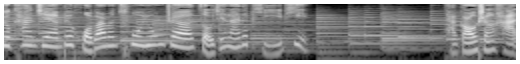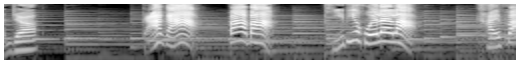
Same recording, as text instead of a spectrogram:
就看见被伙伴们簇拥着走进来的皮皮，他高声喊着：“嘎嘎，爸爸，皮皮回来啦，开饭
